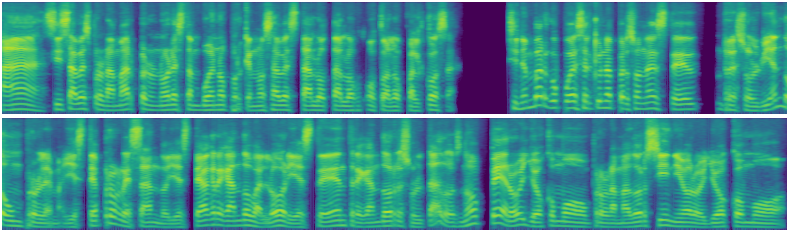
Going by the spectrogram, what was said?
Ah, sí sabes programar, pero no eres tan bueno porque no sabes tal o tal o, tal o cual cosa. Sin embargo, puede ser que una persona esté resolviendo un problema y esté progresando y esté agregando valor y esté entregando resultados, ¿no? Pero yo como programador senior o yo como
